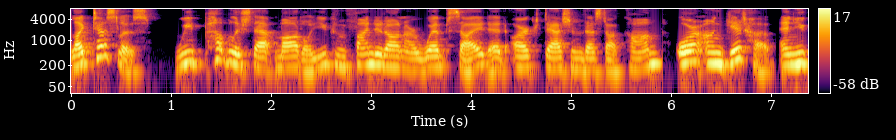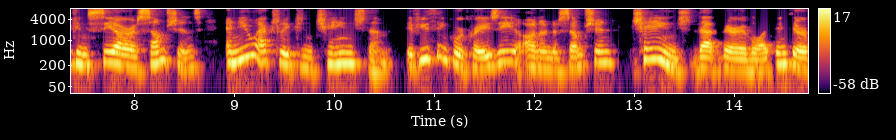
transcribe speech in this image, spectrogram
like Tesla's, we publish that model. You can find it on our website at ark-invest.com or on GitHub, and you can see our assumptions and you actually can change them. If you think we're crazy on an assumption, change that variable. I think there are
